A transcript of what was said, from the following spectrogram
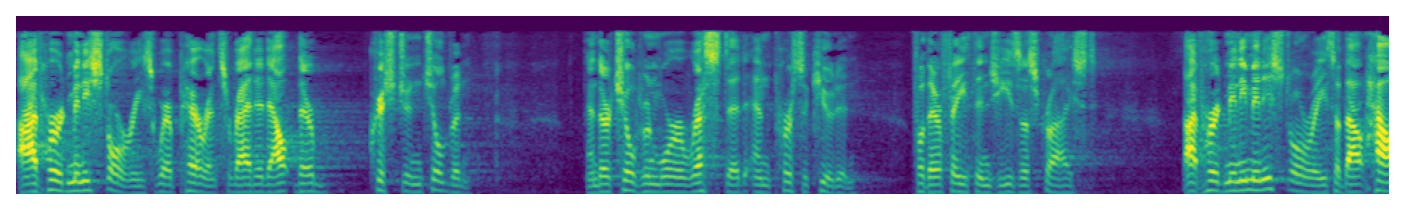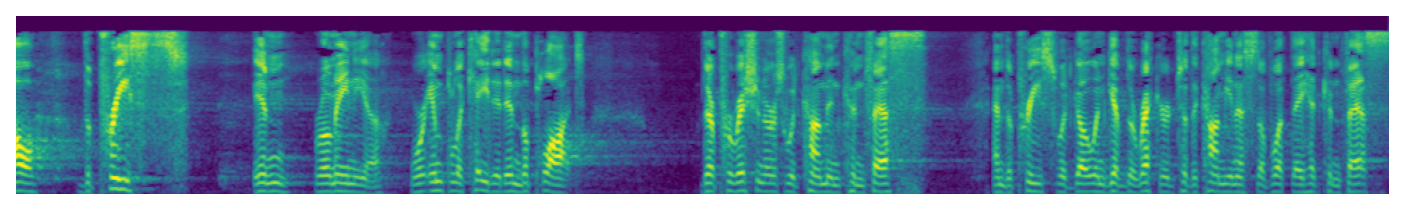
I've heard many stories where parents ratted out their Christian children and their children were arrested and persecuted for their faith in Jesus Christ. I've heard many, many stories about how the priests in Romania were implicated in the plot. Their parishioners would come and confess, and the priests would go and give the record to the communists of what they had confessed.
